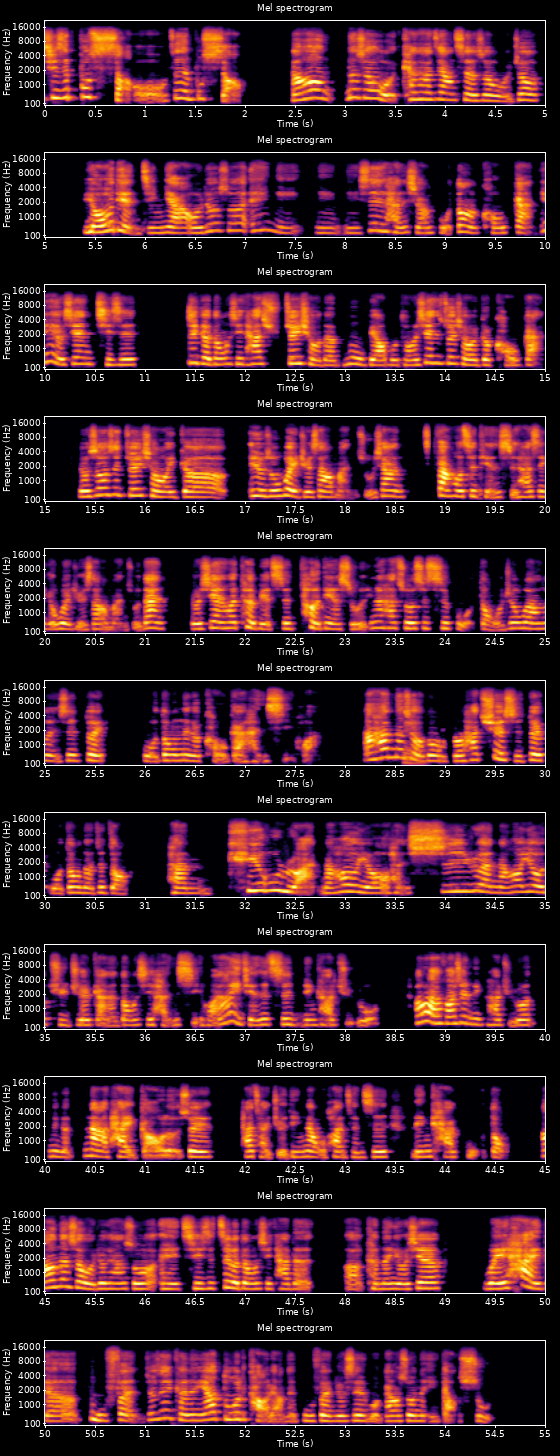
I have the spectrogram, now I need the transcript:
其实不少哦，真的不少。然后那时候我看他这样吃的时候，我就有点惊讶，我就说：“哎，你你你是很喜欢果冻的口感？因为有些人其实这个东西他追求的目标不同，现在是追求一个口感，有时候是追求一个。”例如说味觉上的满足，像饭后吃甜食，它是一个味觉上的满足。但有些人会特别吃特定的食物，因为他说是吃果冻，我就问他说：“你是对果冻那个口感很喜欢？”然后他那时候跟我说，他确实对果冻的这种很 Q 软，然后有很湿润，然后又有咀嚼感的东西很喜欢。他以前是吃零卡举酪，后来发现零卡举酪那个钠太高了，所以他才决定让我换成吃零卡果冻。然后那时候我就跟他说：“哎，其实这个东西它的呃，可能有一些危害的部分，就是可能你要多考量的部分，就是我刚刚说那胰岛素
